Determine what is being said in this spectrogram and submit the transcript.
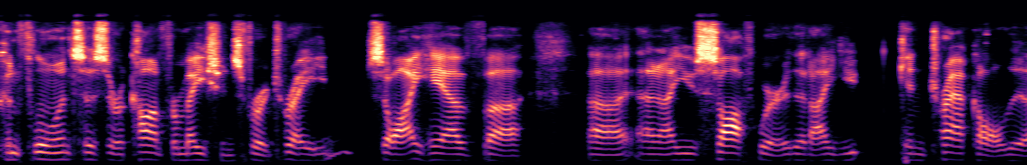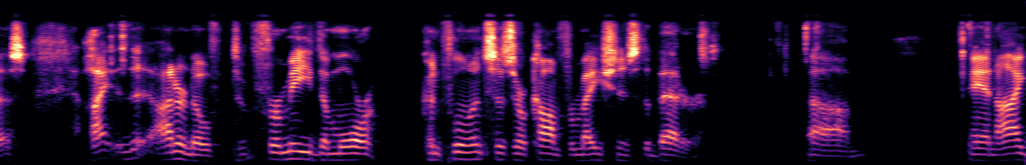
confluences or confirmations for a trade. So I have, uh, uh, and I use software that I can track all this. I, I don't know, for me, the more confluences or confirmations, the better. Um, and I,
